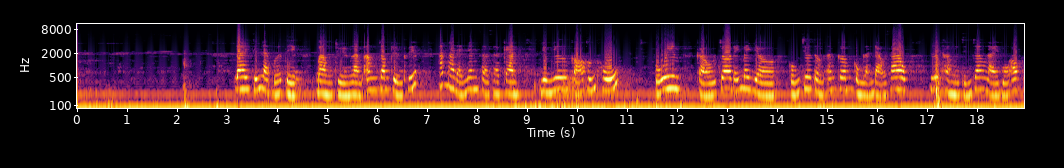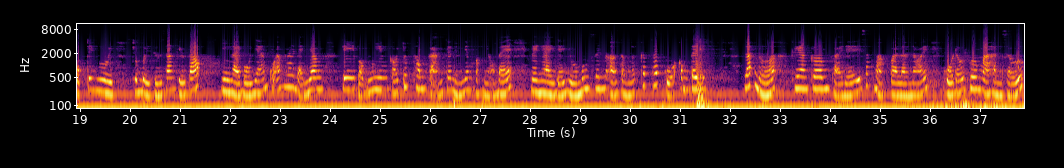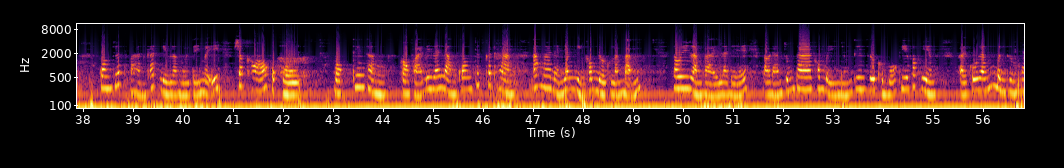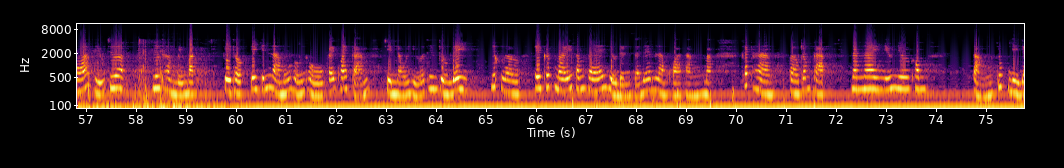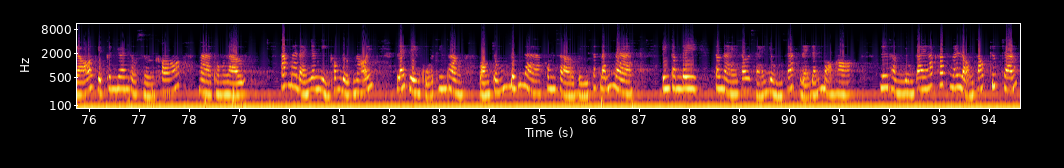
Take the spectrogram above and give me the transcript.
Đây chính là bữa tiệc bằng chuyện làm ăn trong truyền thuyết, ác ma đại nhân xà xà càm, dường như có hứng thú. Vũ Yên, cậu cho đến bây giờ cũng chưa từng ăn cơm cùng lãnh đạo sao? Lê Thần chỉnh trang lại bộ âu phục trên người, chuẩn bị sửa sang kiểu tóc, nhìn lại bộ dáng của ác ma đại nhân, y bỗng nhiên có chút thông cảm cho những nhân vật nhỏ bé, ngày ngày giải dụ mưu sinh ở tầng lớp cấp thấp của công ty. Lát nữa, khi ăn cơm phải để ý sắc mặt và lời nói của đối phương mà hành xử. Quan chức và hành khách đều là người tỉ mỉ, rất khó phục vụ. Một thiên thần còn phải đi lấy lòng quan chức khách hàng, ác ma đại nhân nhìn không được lẩm bẩm. Tôi làm vậy là để bảo đảm chúng ta không bị những thiên sứ khủng bố kia phát hiện, phải cố gắng bình thường hóa, hiểu chưa? Lưu thần biện bạch, kỳ thực y chính là muốn hưởng thụ cái khoái cảm chìm nổi giữa thiên trường đi. Nhất là y cất mấy tấm vé dự định sẽ đem làm quà tặng mặt khách hàng vào trong cặp. Năm nay nếu như không tặng chút gì đó, việc kinh doanh thật sự khó mà thuận lợi. Ác ma đại nhân nhìn không được nói, lấy tiền của thiên thần, bọn chúng đúng là không sợ bị sát đánh mà. Yên tâm đi, sau này tôi sẽ dùng sát để đánh bọn họ. Lưu thần dùng tay hắt hắt mấy lọn tóc trước trắng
